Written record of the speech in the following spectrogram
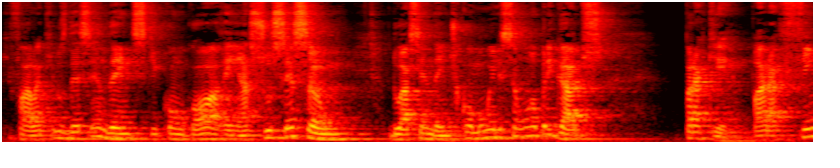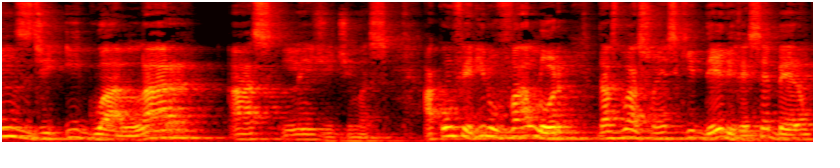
que fala que os descendentes que concorrem à sucessão do ascendente comum, eles são obrigados para quê? Para fins de igualar as legítimas a conferir o valor das doações que dele receberam,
